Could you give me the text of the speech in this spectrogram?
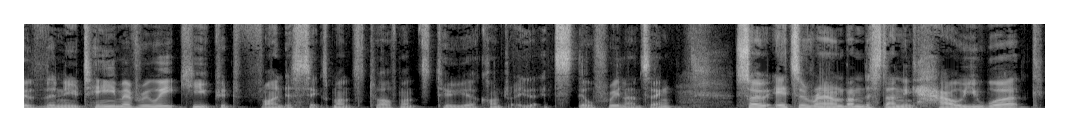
with the new team every week. You could find a six months, twelve months, two year contract. It's still freelancing. So it's around understanding how you work,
